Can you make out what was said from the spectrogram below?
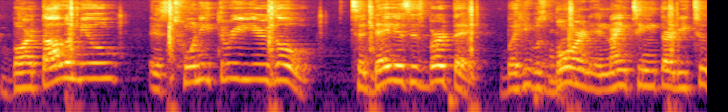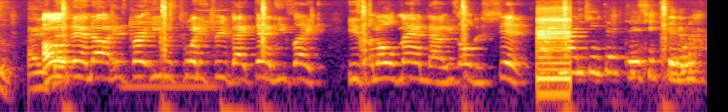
Bartholomew is 23 years old. Today is his birthday, but he was born in 1932. Oh, back? then no, his birth. He was 23 back then. He's like, he's an old man now. He's old as shit. 1932.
